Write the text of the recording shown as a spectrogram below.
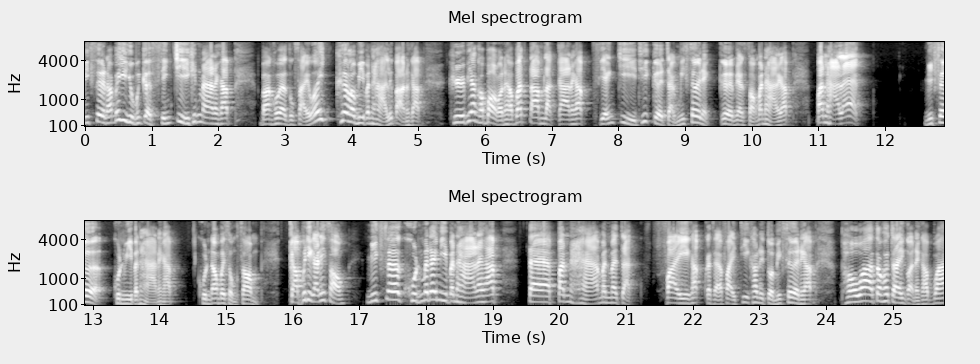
มิกเซอร์นะครับไม่อยู่ๆมันเกิดเสียงจีขึ้นมานะครับบางคนอาจสงสัยว่าเฮ้ยเครื่องเรามีปัญหาหรือเปล่านะครับคือพี่ยังเขาบอกก่อนนะครับว่าตามหลักการนะครับเสียงจีที่เกิดจากมิกเซอร์เนี่ยเกิดมาจากสองปัญหานะครับปัญหาแรกมิกเซอร์คุณมีปัญหานะครับคุณต้องไปส่งซ่อม กับวิธีการที่2มิกเซอร์คุณไม่ได้มีปัญหานะครับแต่ปัญหามันมาจาก ไฟครับกระแสไฟที่เข้าในตัวมิกเซอร์นะครับ เพราะว่าต้องเข้าใจก่อนนะครับว่า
